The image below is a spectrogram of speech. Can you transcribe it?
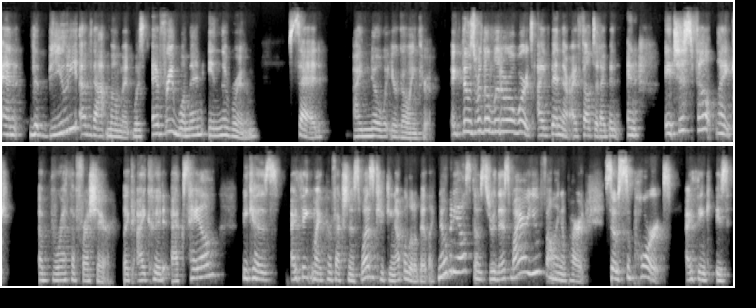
And the beauty of that moment was every woman in the room said, I know what you're going through. Like those were the literal words. I've been there. I felt it. I've been, and it just felt like a breath of fresh air. Like I could exhale because I think my perfectionist was kicking up a little bit. Like nobody else goes through this. Why are you falling apart? So support, I think, is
